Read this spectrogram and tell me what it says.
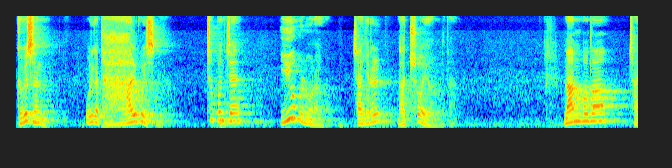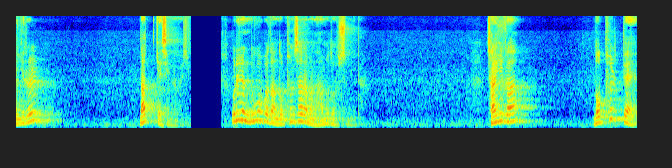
그것은 우리가 다 알고 있습니다. 첫 번째, 이유불문하고 자기를 낮추어야 합니다. 남보다 자기를 낮게 생각하십니다. 우리는 누구보다 높은 사람은 아무도 없습니다. 자기가 높을 때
